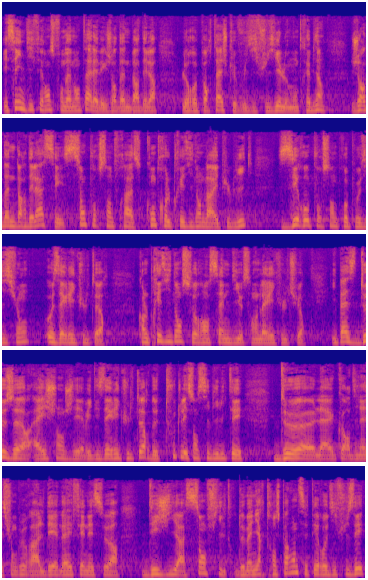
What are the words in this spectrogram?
Et c'est une différence fondamentale avec Jordan Bardella. Le reportage que vous diffusiez le montrait bien. Jordan Bardella, c'est 100% de phrases contre le président de la République, 0% de propositions aux agriculteurs. Quand le président se rend samedi au Salon de l'Agriculture, il passe deux heures à échanger avec des agriculteurs de toutes les sensibilités, de euh, la coordination rurale, de la FNSEA, des JA, sans filtre, de manière transparente. C'était rediffusé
